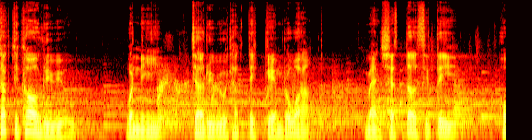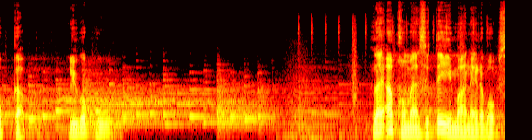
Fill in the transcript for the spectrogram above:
Tactical Review วันนี้จะรีวิวแท็กติกเกมระหว่างแมนเชสเตอร์ซิตี้พบกับลิเวอร์พูลไลอัพของแมนซิตี้มาในระบบ 4-2-3-1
